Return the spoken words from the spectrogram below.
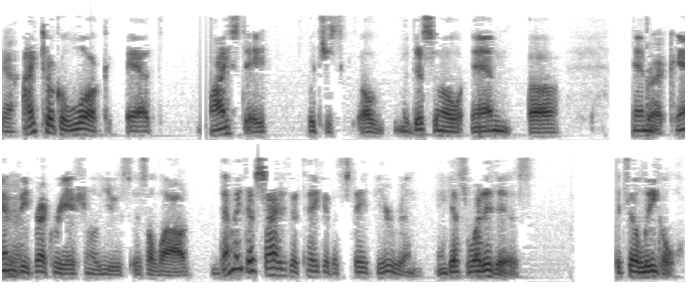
Yeah. I took a look at my state, which is uh, medicinal and uh, and Rec, and yeah. the recreational use is allowed. Then I decided to take it a state you're in, and guess what it is? It's illegal.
